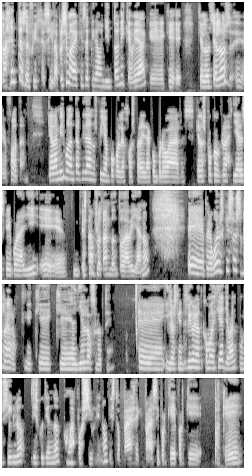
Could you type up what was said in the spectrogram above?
la gente se fije. Si la próxima vez que se pida un gin tonic, que vea que, que, los hielos flotan. Que ahora mismo la Antártida nos pilla un poco lejos para ir a comprobar que los pocos glaciares que hay por allí están flotando todavía, ¿no? pero bueno, es que eso es raro, que, el hielo flote. Eh, y los científicos, como decía, llevan un siglo discutiendo cómo es posible ¿no? que esto pase, que pase, por qué, por qué, por qué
